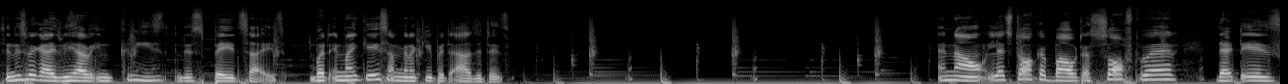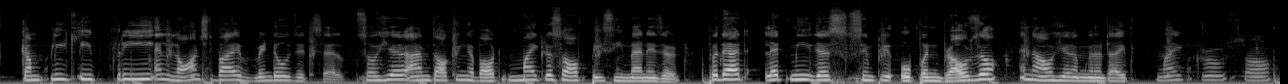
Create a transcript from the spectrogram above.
So in this way guys, we have increased this page size. But in my case, I'm gonna keep it as it is. And now let's talk about a software that is completely free and launched by Windows itself. So here I'm talking about Microsoft PC Manager. For that, let me just simply open browser and now here I'm gonna type Microsoft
